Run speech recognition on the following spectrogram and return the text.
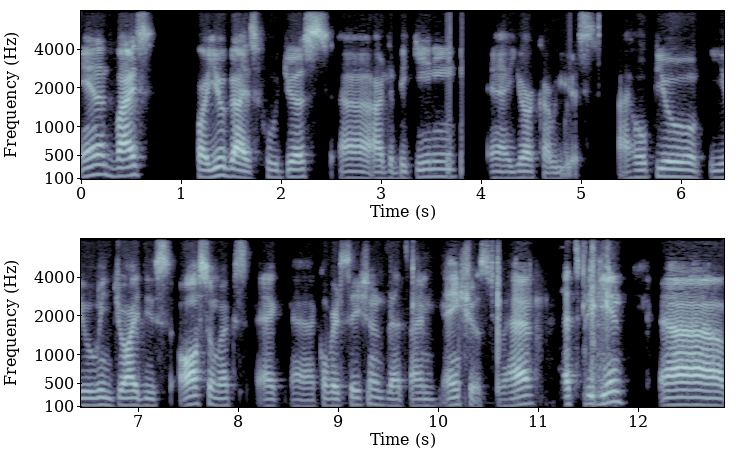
and advice for you guys who just uh, are the beginning uh, your careers. I hope you you enjoy this awesome ex, uh, conversations that I'm anxious to have. Let's begin. Uh,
